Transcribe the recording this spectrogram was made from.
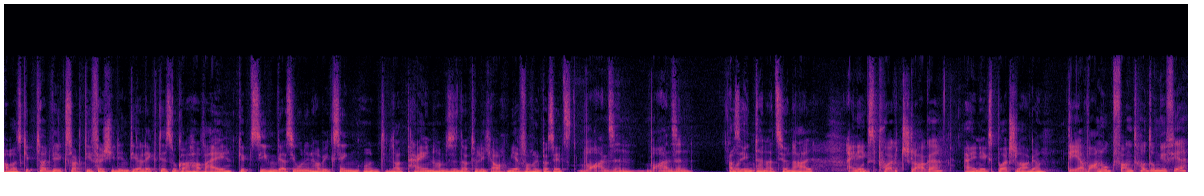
Aber es gibt halt, wie gesagt, die verschiedenen Dialekte, sogar Hawaii gibt es sieben Versionen, habe ich gesehen. Und Latein haben sie natürlich auch mehrfach übersetzt. Wahnsinn, Wahnsinn. Also und international. Ein Exportschlager. Ein Exportschlager. Der wann angefangen hat ungefähr?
